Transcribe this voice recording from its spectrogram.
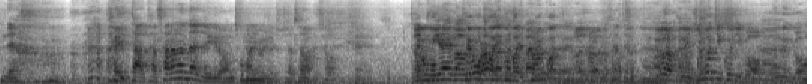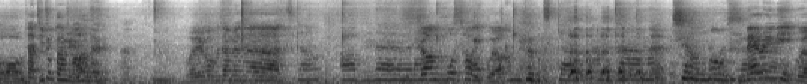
근데 아니 다, 다 사랑한다는 얘기를 엄청 많이 올려주셔서 그렇죠. 네. 태용 브이라이브 하면 태용 오빠 이거 많이 편할 것 보여요. 같아. 맞아 그런 맞아. 생각해요. 그거랑 그 이모티콘 이거 웃는 거. 어, 자 뒤쪽도 한번. 많은데. 뭐 읽어보자면은 드럼 포스터 있고요. Marry Me 있고요.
